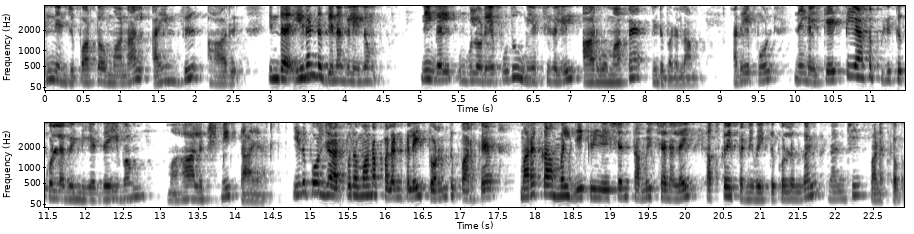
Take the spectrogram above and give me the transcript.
எண் என்று பார்த்தோமானால் ஐந்து ஆறு. இந்த இரண்டு தினங்களிலும் நீங்கள் உங்களுடைய புது முயற்சிகளில் ஆர்வமாக ஈடுபடலாம். அதேபோல் நீங்கள் கெட்டியாக பிடித்து கொள்ள வேண்டிய தெய்வம் மகாலட்சுமி தாயார். இது போன்ற அற்புதமான பலன்களை தொடர்ந்து பார்க்க மறக்காமல் ஜி கிரியேஷன் தமிழ் சேனலை சப்ஸ்கிரைப் பண்ணி வைத்துக் கொள்ளுங்கள். நன்றி வணக்கம்.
